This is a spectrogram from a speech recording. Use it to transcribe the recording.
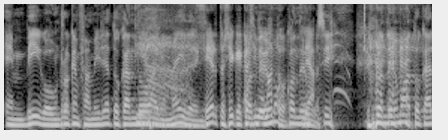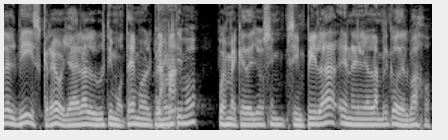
en Vigo, un rock en familia tocando Hostia, Iron Maiden. cierto, sí, que casi me íbamos, mato. Cuando, íbamos- sí, cuando íbamos a tocar el bis, creo, ya era el último tema, el penúltimo, pues me quedé yo sin, sin pila en el inalámbrico del bajo.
